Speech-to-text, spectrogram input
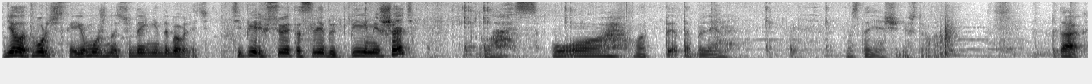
Дело творческое, ее можно сюда и не добавлять. Теперь все это следует перемешать. Класс. О, вот это, блин. Настоящий бифстроган. Так,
